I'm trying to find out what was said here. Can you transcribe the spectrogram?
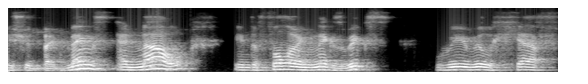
issued by banks. And now, in the following next weeks, we will have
